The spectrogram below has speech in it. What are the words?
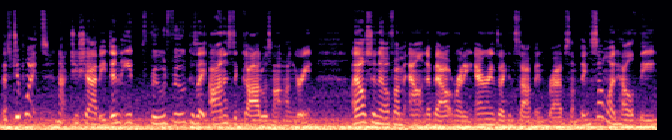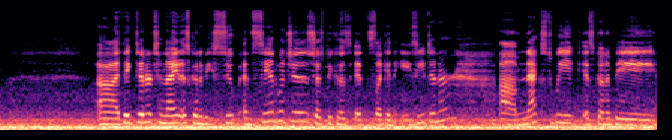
that's two points. Not too shabby. Didn't eat food food because I honest to God was not hungry. I also know if I'm out and about running errands, I can stop and grab something somewhat healthy. Uh, I think dinner tonight is going to be soup and sandwiches just because it's like an easy dinner. Um, next week is going to be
